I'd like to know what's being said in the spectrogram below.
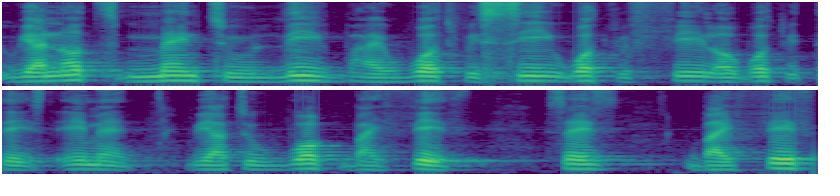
We are not meant to live by what we see, what we feel, or what we taste. Amen. We are to walk by faith. It says, by faith,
